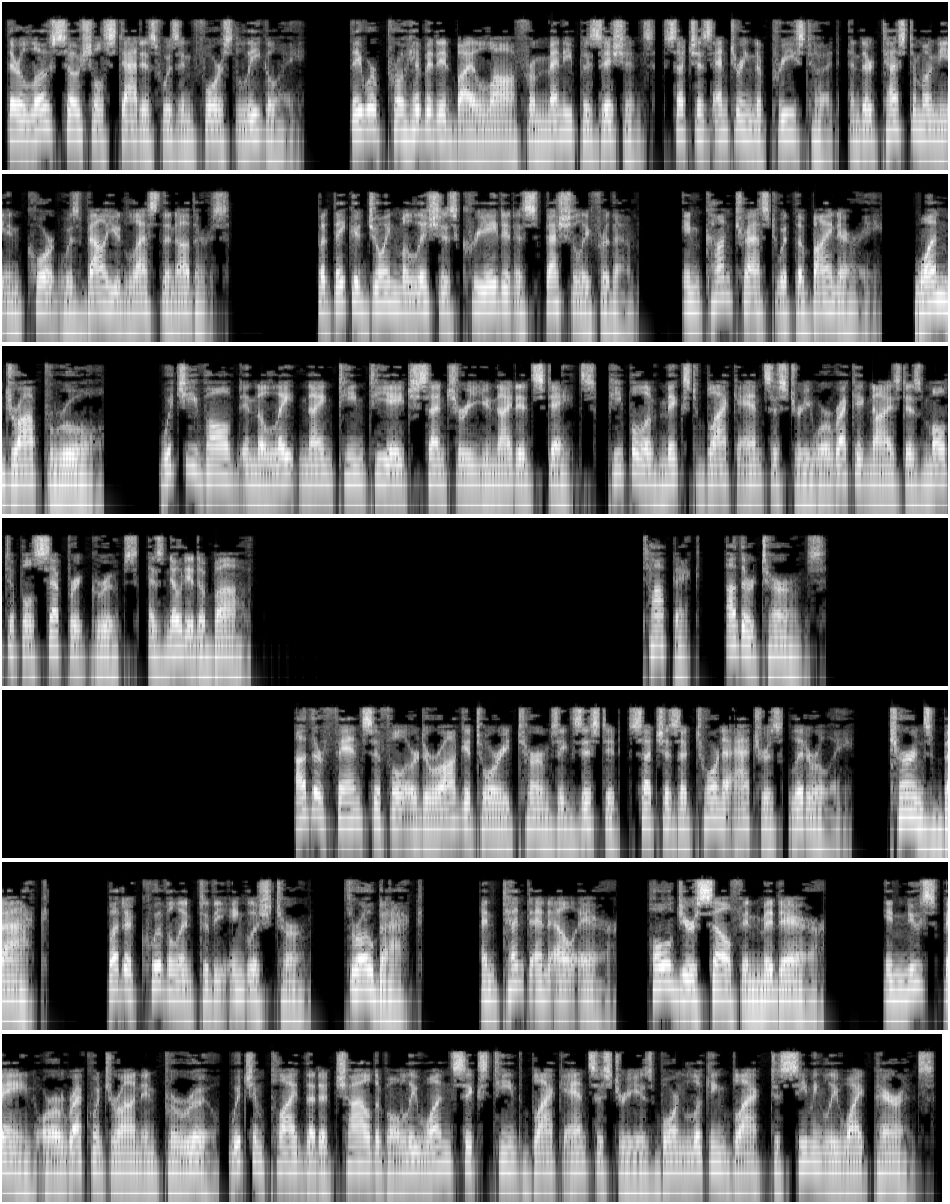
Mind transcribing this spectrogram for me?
Their low social status was enforced legally. They were prohibited by law from many positions, such as entering the priesthood, and their testimony in court was valued less than others. But they could join militias created especially for them. In contrast with the binary, one-drop rule, which evolved in the late 19th century United States. People of mixed black ancestry were recognized as multiple separate groups, as noted above. Other terms. Other fanciful or derogatory terms existed, such as a torna atrás literally turns back, but equivalent to the English term throwback, and tente en el aire hold yourself in mid-air, in New Spain or a requinterón in Peru, which implied that a child of only 1 16th black ancestry is born looking black to seemingly white parents.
